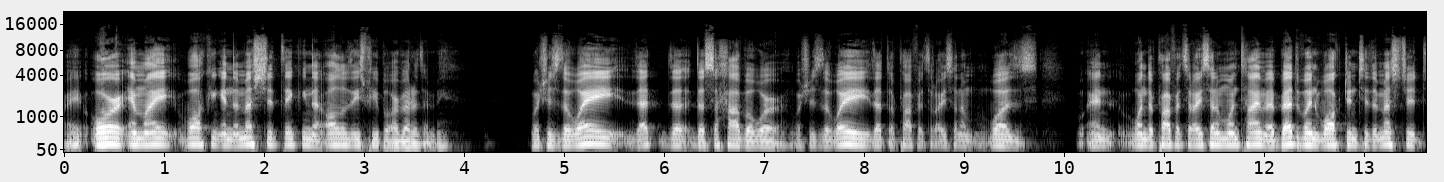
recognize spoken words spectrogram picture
right? Or am I walking in the masjid thinking that all of these people are better than me? Which is the way that the, the Sahaba were, which is the way that the Prophet ﷺ was. And when the Prophet ﷺ one time, a Bedouin walked into the masjid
